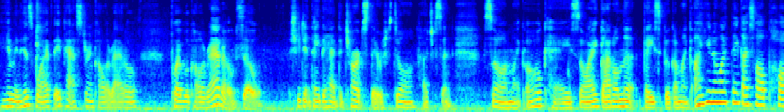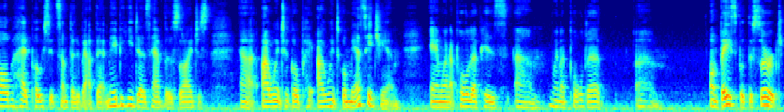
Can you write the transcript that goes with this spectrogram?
him and his wife, they pastor in Colorado, Pueblo, Colorado. So she didn't think they had the charts They were still in Hutchinson. So I'm like, okay. So I got on the Facebook. I'm like, oh, you know, I think I saw Paul had posted something about that. Maybe he does have those. So I just, uh, I went to go pay, I went to go message him, and when I pulled up his, um, when I pulled up um, on Facebook, the search,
